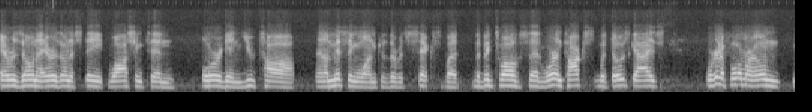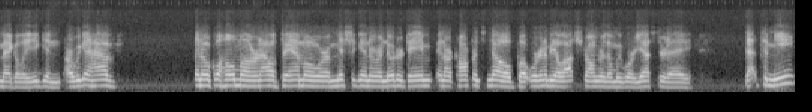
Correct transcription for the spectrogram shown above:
Arizona, Arizona State, Washington, Oregon, Utah, and I'm missing one because there was six. But the Big 12 said we're in talks with those guys. We're going to form our own mega league, and are we going to have an Oklahoma or an Alabama or a Michigan or a Notre Dame in our conference? No, but we're going to be a lot stronger than we were yesterday. That, to me,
